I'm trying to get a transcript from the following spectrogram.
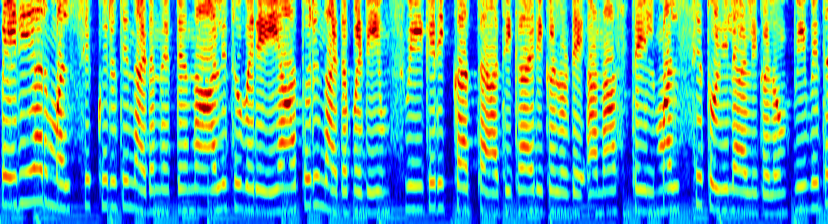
പെരിയാർ മത്സ്യക്കുരുതി നടന്നിട്ട് നാളിതുവരെ യാതൊരു നടപടിയും സ്വീകരിക്കാത്ത അധികാരികളുടെ അനാസ്ഥയിൽ മത്സ്യത്തൊഴിലാളികളും വിവിധ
